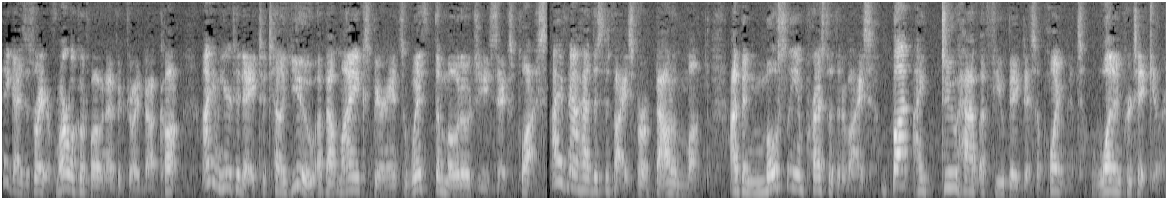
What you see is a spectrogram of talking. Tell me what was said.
Hey guys, it's Ray here from rwilco12 and EpicDroid.com. I am here today to tell you about my experience with the Moto G6 Plus. I have now had this device for about a month. I've been mostly impressed with the device, but I do have a few big disappointments, one in particular.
